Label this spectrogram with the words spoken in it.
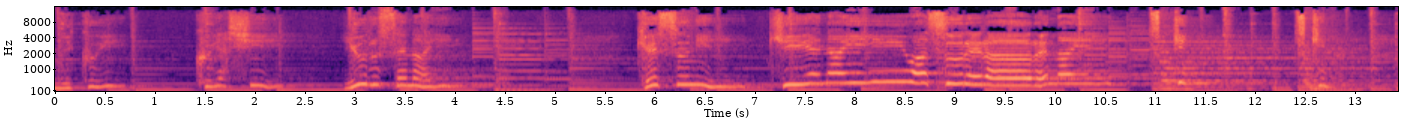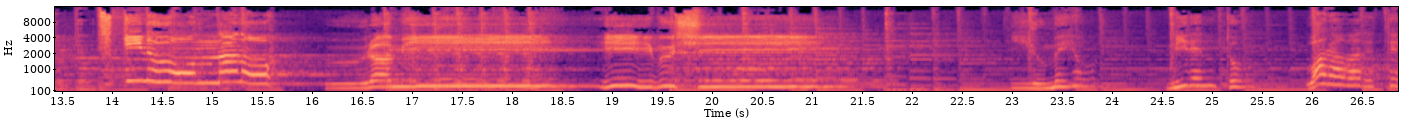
憎い悔しい許せない。消すに消えない。忘れられない。尽き。ぬ尽きぬ尽きぬ女の恨み節夢よ未練と笑われて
